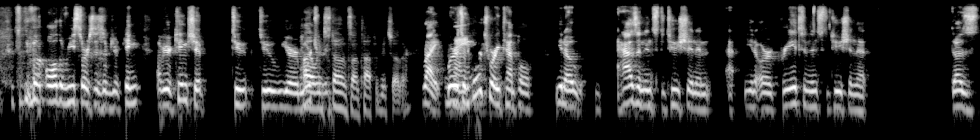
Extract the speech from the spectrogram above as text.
to devote all the resources of your king of your kingship to to your piling mortuary. stones on top of each other Right. Whereas Right. a mortuary temple, you know, has an institution and uh, you know, or creates an institution that does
